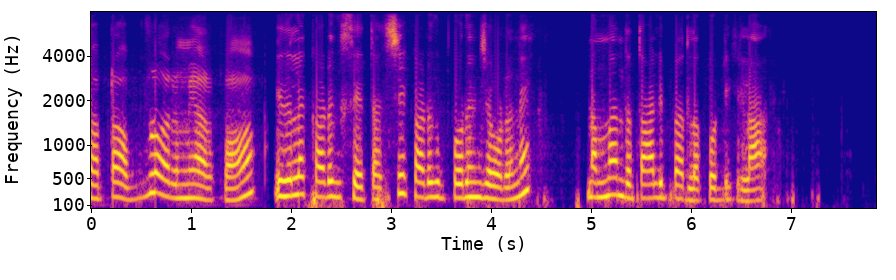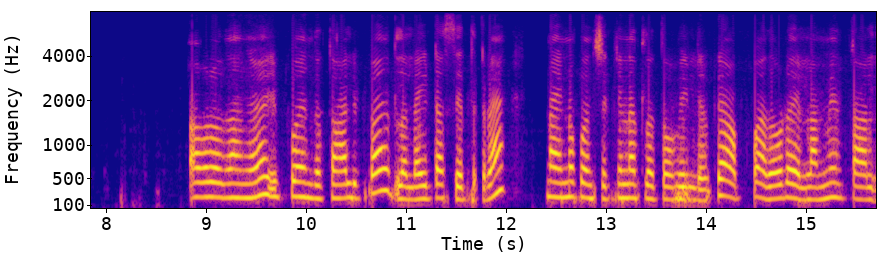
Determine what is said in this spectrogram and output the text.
சாப்பிட்டா அவ்வளோ அருமையாக இருக்கும். இதில் கடுகு சேர்த்தாச்சு. கடுகு பொரிஞ்ச உடனே நம்ம அந்த தாளிப்பை அதில் கொட்டிக்கலாம். அவ்வளோதாங்க இப்போ இந்த தாளிப்பை இதில் லைட்டாக சேர்த்துக்கிறேன். நான் இன்னும் கொஞ்சம் கிண்ணத்தில் துவையில் இருக்குது அப்போ அதோட எல்லாமே தாள்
